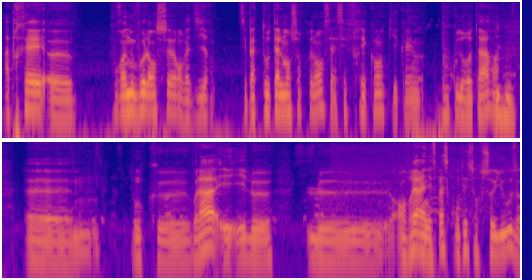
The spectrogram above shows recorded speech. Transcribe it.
Après, pour un nouveau lanceur, on va dire, c'est pas totalement surprenant, c'est assez fréquent qu'il y ait quand même beaucoup de retard. Mhm. Euh, donc euh, voilà, et, le, le, en vrai, un espace compté sur Soyuz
